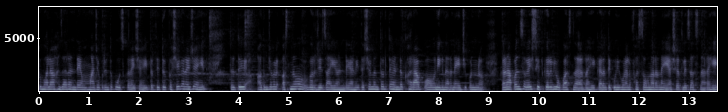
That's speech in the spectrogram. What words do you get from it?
तुम्हाला हजार अंडे माझ्यापर्यंत पोच करायचे आहेत तर ते तर कसे करायचे आहेत? तर ते तुमच्याकडे असणं गरजेचं आहे अंडे आणि त्याच्यानंतर ते अंडं खराब निघणार नाही याची पण कारण आपण सगळे शेतकरी लोक असणार आहे कारण ते कोणी कोणाला फसवणार नाही अशातलेच असणार आहे.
